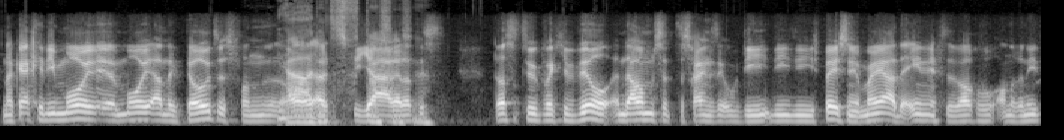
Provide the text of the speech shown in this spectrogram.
Dan krijg je die mooie, mooie anecdotes van eh, Ja, uit de jaren. Dat is, dat is natuurlijk wat je wil. En daarom zit waarschijnlijk ook die, die, die space neer. Maar ja, de ene heeft het wel gevoel, de andere niet.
